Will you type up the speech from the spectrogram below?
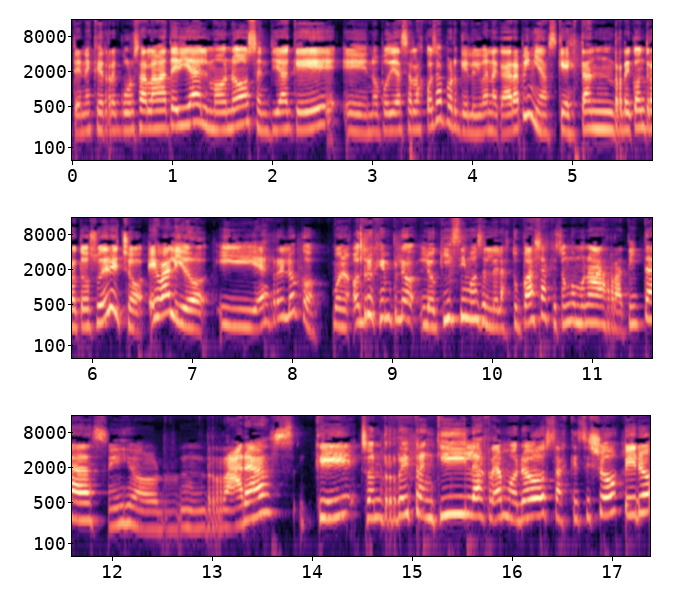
tenés que recursar la materia, el mono sentía que eh, no podía hacer las cosas porque lo iban a cagar a piñas, que están recontra todo su derecho. Es válido y es re loco. Bueno, otro ejemplo loquísimo es el de las tupayas, que son como unas ratitas raras, que son re tranquilas, re amorosas, qué sé yo, pero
